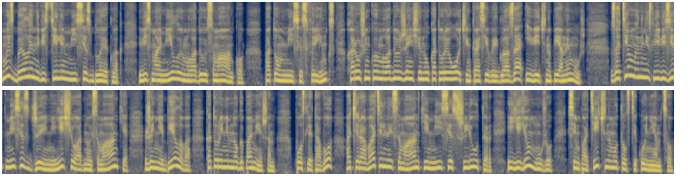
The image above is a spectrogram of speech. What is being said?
мы с Беллой навестили миссис Блэклок, весьма милую молодую самоанку, потом миссис Фринкс, хорошенькую молодую женщину, у которой очень красивые глаза и вечно пьяный муж. Затем мы нанесли визит миссис Дженни, еще одной самоанке, жене Белого, который немного помешан. После того очаровательной самоанке миссис Шлютер и ее мужу, симпатичному толстяку-немцу.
